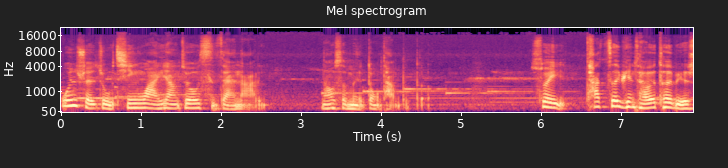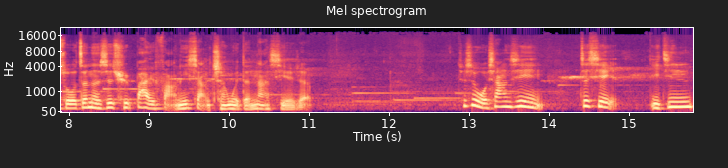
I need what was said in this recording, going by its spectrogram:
温水煮青蛙一样，最后死在那里，然后什么也动弹不得。所以他这篇才会特别说，真的是去拜访你想成为的那些人，就是我相信这些已经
